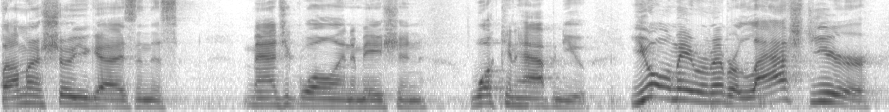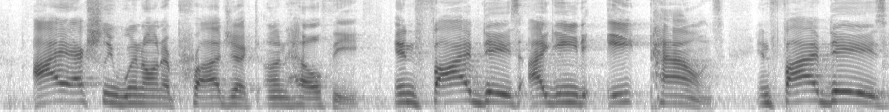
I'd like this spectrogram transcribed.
But I'm gonna show you guys in this magic wall animation what can happen to you. You all may remember last year, I actually went on a project unhealthy. In five days, I gained eight pounds. In five days,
